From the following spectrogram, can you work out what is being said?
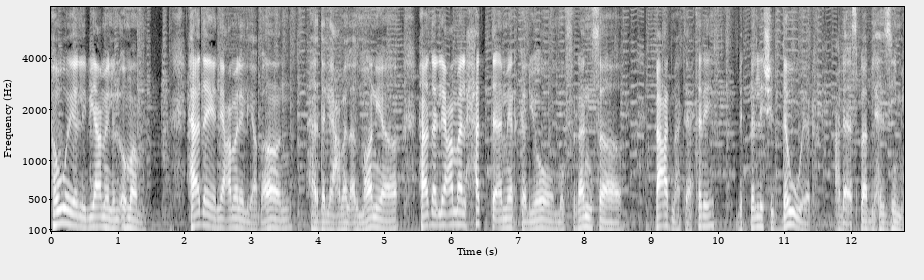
هو يلي بيعمل الأمم. هذا يلي عمل اليابان هذا اللي عمل ألمانيا هذا اللي عمل حتى أمريكا اليوم وفرنسا. بعد ما تعترف بتبلش تدور على أسباب الهزيمة.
